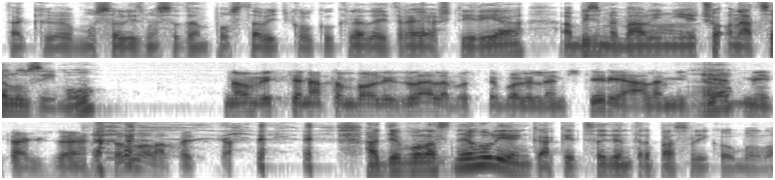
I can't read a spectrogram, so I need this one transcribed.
tak e, museli sme sa tam postaviť koľkokrát aj traja, štyria, aby sme mali no. niečo na celú zimu. No, vy ste na tom boli zle, lebo ste boli len štyria, ale my siedmi, takže to bola pecka. A kde bola snehulienka, keď sedem trpaslíkov bolo?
